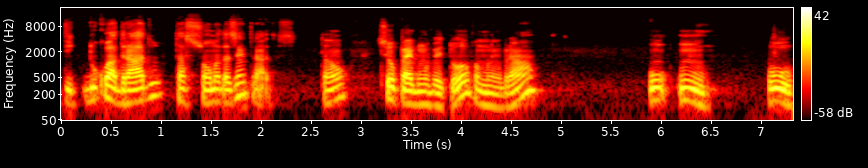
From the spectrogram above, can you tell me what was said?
de, do quadrado da soma das entradas. Então, se eu pego um vetor, vamos lembrar, 1, 1, U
